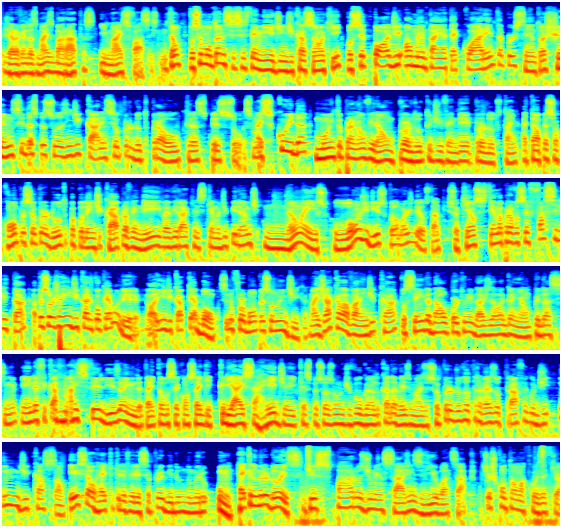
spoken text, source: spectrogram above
gera, vendas mais baratas e mais fáceis. Então, você montando esse sisteminha de indicação aqui, você pode aumentar em até 40% a chance das pessoas indicarem seu produto para outras pessoas. Mas cuida muito para não virar um produto de vender produto, tá? Então a pessoa compra o seu produto para poder indicar para vender e vai virar aquele esquema de pirâmide. Não é isso. Longe disso, pelo amor de Deus, tá? Isso aqui é um sistema para você facilitar a pessoa já indicar de qualquer maneira. Ela indicar porque é bom. Se não for bom, a pessoa não indica. Mas já que ela vai indicar, você ainda dá a oportunidade dela ganhar um pedacinho e ainda ficar mais feliz ainda, tá? Então você consegue criar essa rede aí que as pessoas vão divulgando cada vez mais o seu produto através do tráfego de indicação. Esse é o hack que deveria ser proibido número 1. Um. Hack número 2, disparos de mensagens via WhatsApp. Deixa eu te contar uma coisa aqui, ó.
